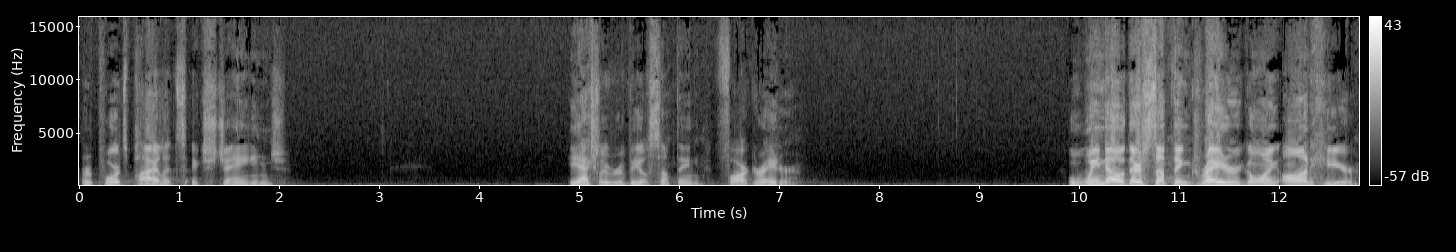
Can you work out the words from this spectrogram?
reports Pilate's exchange, he actually reveals something far greater. We know there's something greater going on here.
